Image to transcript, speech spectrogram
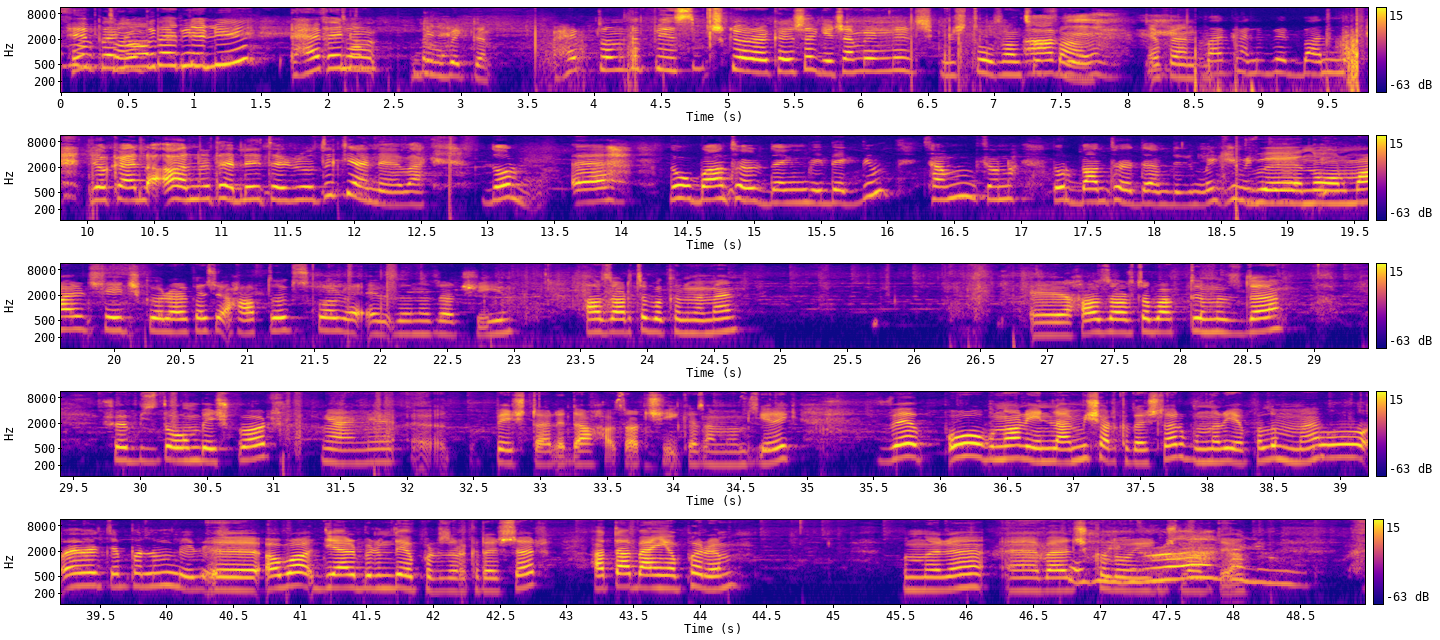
Hep tanıdık bir, hep tan dur bekle. Hep tanıdık bir isim çıkıyor arkadaşlar. Geçen bölümde de çıkmıştı Ozan Tufa. Abi. Efendim. Bak hani ben de Joker'le tele tarıyorduk ya ne bak. Dur, e, dur ben törden dedim. Sen sonra dur ben törden dedim. Ve normal şey çıkıyor arkadaşlar. Haftalık skor ve evden hazard şeyi. Hazard'a bakalım hemen. Ee, Hazard'a baktığımızda şöyle bizde 15 var. Yani 5 tane daha Hazard şeyi kazanmamız gerek. Ve o bunlar yenilenmiş arkadaşlar. Bunları yapalım mı? Oo, evet yapalım bebeğim. Ee, ama diğer bölümde yaparız arkadaşlar. Hatta ben yaparım. Bunları e, Belçikalı oyuncular da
